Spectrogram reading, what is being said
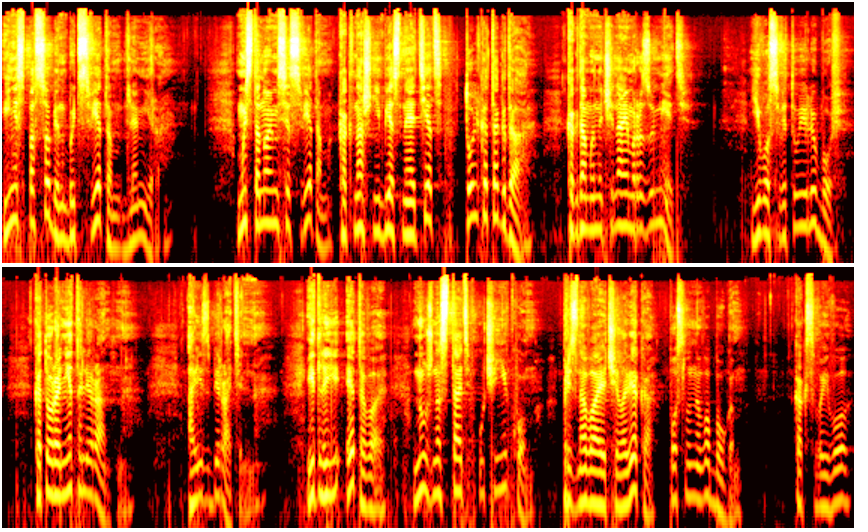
и не способен быть светом для мира. Мы становимся светом, как наш Небесный Отец, только тогда, когда мы начинаем разуметь, его святую любовь, которая не толерантна, а избирательна. И для этого нужно стать учеником, признавая человека, посланного Богом, как своего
